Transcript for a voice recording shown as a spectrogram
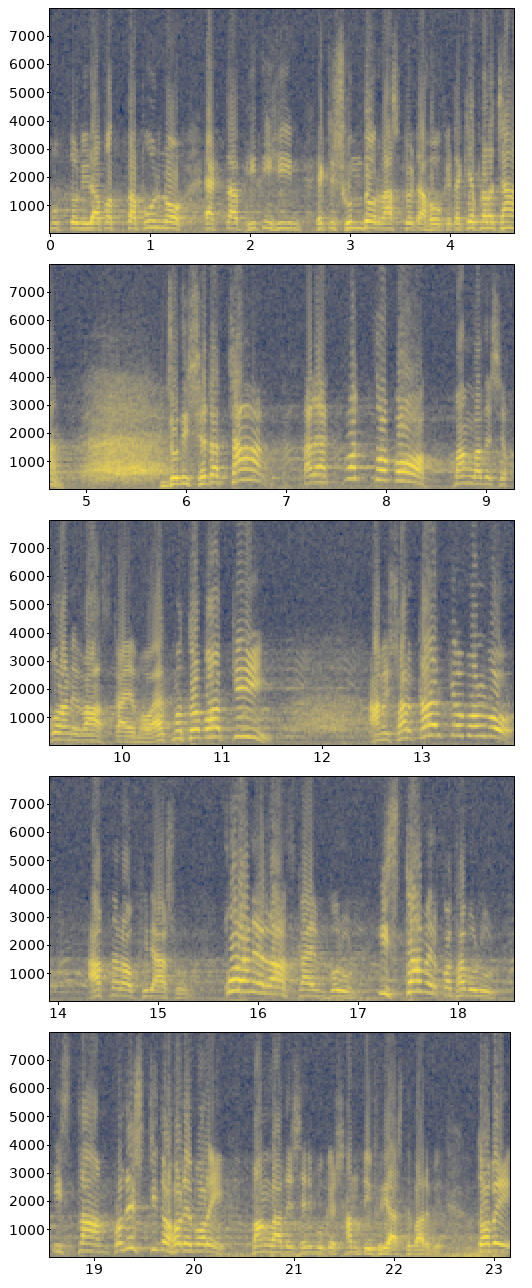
মুক্ত নিরাপত্তাপূর্ণ, একটা ভীতিহীন, একটি সুন্দর রাষ্ট্র এটা হোক, এটা কি আপনারা চান? যদি সেটা চান, তার একমাত্র পথ বাংলাদেশে কোরআনের রাজ কায়েম হওয়া। একমাত্র পথ কি? আমি সরকারকেও বলব, আপনারাও ফিরে আসুন। কোরআনের রাজ কায়েম করুন, ইসলামের কথা বলুন। ইসলাম প্রতিষ্ঠিত হলে পরে বাংলাদেশের বুকে শান্তি ফিরে আসতে পারবে। তবে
